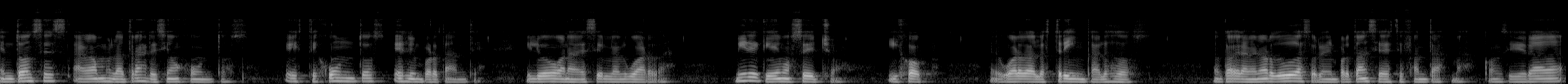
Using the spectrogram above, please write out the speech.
Entonces hagamos la transgresión juntos. Este juntos es lo importante. Y luego van a decirle al guarda, mire que hemos hecho. Y Hop, el guarda los trinca a los dos. No cabe la menor duda sobre la importancia de este fantasma, considerada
